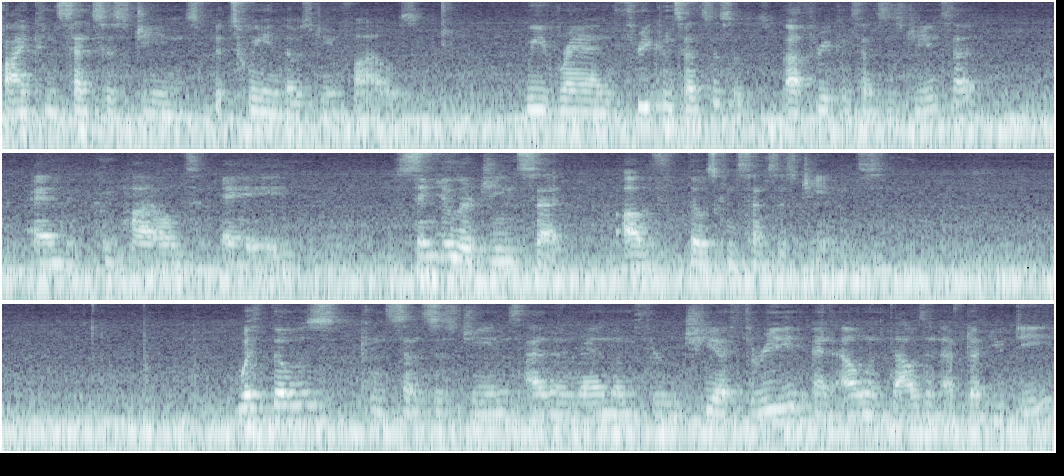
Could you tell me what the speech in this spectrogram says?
find consensus genes between those gene files. We ran three consensus, uh, three consensus gene set and compiled a singular gene set of those consensus genes. With those consensus genes, I then ran them through ChEA3 and L1000 FWD.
